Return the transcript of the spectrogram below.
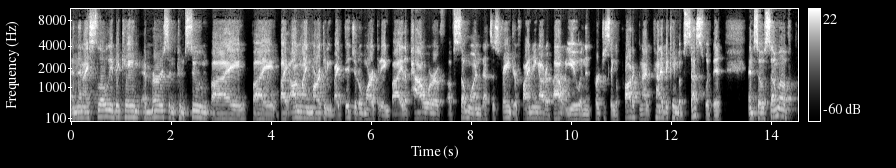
and then I slowly became immersed and consumed by by by online marketing, by digital marketing, by the power of, of someone that's a stranger finding out about you and then purchasing a product. And I kind of became obsessed with it. And so some of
